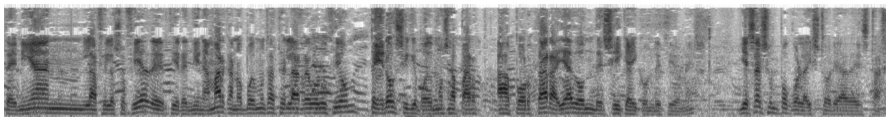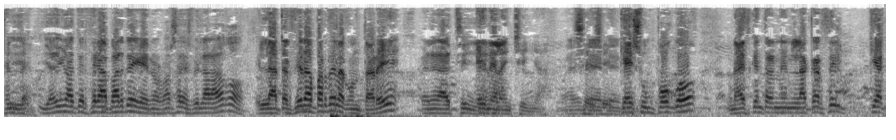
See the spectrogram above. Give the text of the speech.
tenían la filosofía de decir en Dinamarca no podemos hacer la revolución, pero sí que podemos aportar allá donde sí que hay condiciones. Y esa es un poco la historia de esta gente. Y hay una tercera parte que nos vas a desvelar algo. La tercera parte la contaré En el Anchiña. en el Anchiña. Sí, bien, sí, bien. Que es un poco, una vez que entran en la cárcel, ¿qué,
